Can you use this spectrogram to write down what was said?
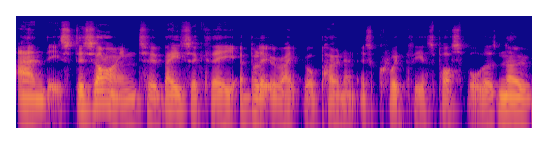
and it's designed to basically obliterate your opponent as quickly as possible. There's no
